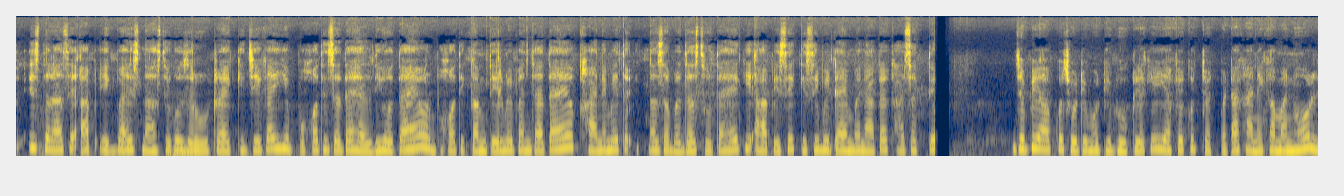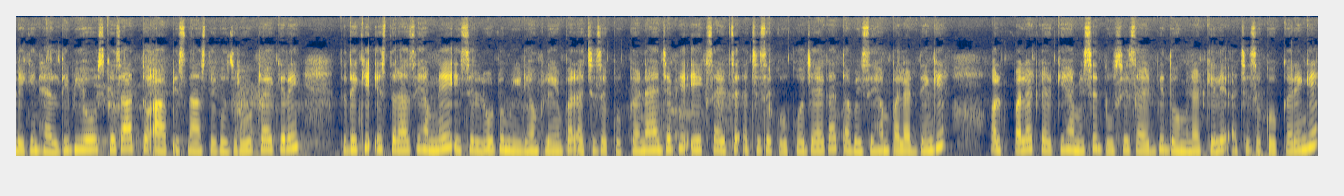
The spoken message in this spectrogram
तो इस तरह से आप एक बार इस नाश्ते को ज़रूर ट्राई कीजिएगा। ये बहुत ही ज़्यादा हेल्दी होता है और बहुत ही कम तेल में बन जाता है और खाने में तो इतना ज़बरदस्त होता है कि आप इसे किसी भी टाइम बनाकर खा सकते हो। जब भी आपको छोटी मोटी भूख लगे या फिर कुछ चटपटा खाने का मन हो, लेकिन हेल्दी भी हो उसके साथ तो आप इस नाश्ते को ज़रूर ट्राई करें। तो देखिए, इस तरह से हमने इसे लो टू मीडियम फ्लेम पर अच्छे से कुक करना है। जब ये एक साइड से अच्छे से कुक हो जाएगा, तब इसे हम पलट देंगे और पलट करके हम इसे दूसरी साइड भी दो मिनट के लिए अच्छे से कुक करेंगे।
